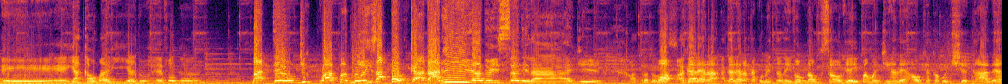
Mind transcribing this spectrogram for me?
É, e a calmaria do Revogan bateu de 4 a 2 a pancadaria do Insanidade. 4 a 2. Ó, a galera, a galera tá comentando aí, vamos dar um salve aí pra Mandinha Leal que acabou de chegar, né?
